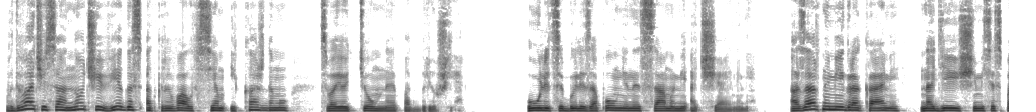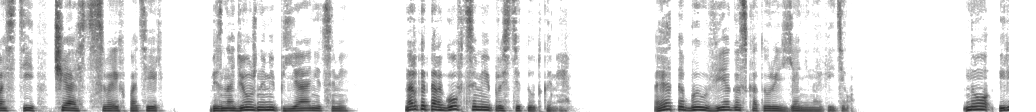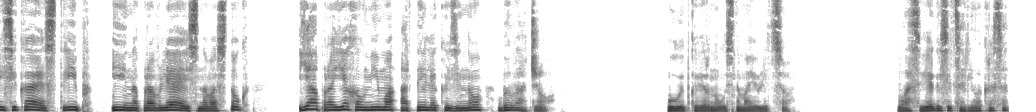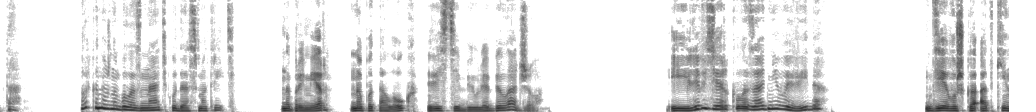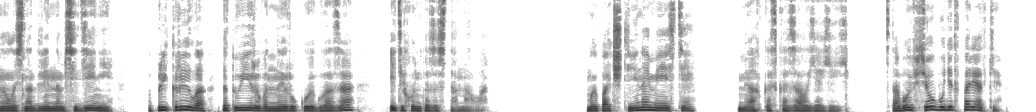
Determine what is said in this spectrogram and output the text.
В два часа ночи Вегас открывал всем и каждому свое темное подбрюшье. Улицы были заполнены самыми отчаянными, азартными игроками, надеющимися спасти часть своих потерь, безнадежными пьяницами, наркоторговцами и проститутками. Это был Вегас, который я ненавидел. Но, пересекая стрип и направляясь на восток, я проехал мимо отеля-казино «Беладжо». Улыбка вернулась на мое лицо. В Лас-Вегасе царила красота. Только нужно было знать, куда смотреть. Например, на потолок вестибюля Беладжо. Или в зеркало заднего вида. Девушка откинулась на длинном сиденье, прикрыла татуированной рукой глаза и тихонько застонала. «Мы почти на месте», — мягко сказал я ей. «С тобой все будет в порядке».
